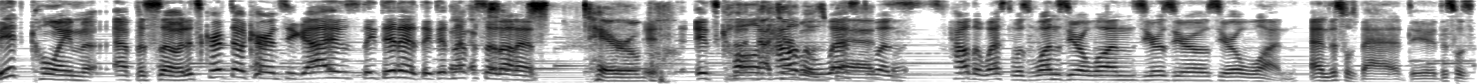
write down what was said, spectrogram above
Bitcoin episode. It's cryptocurrency, guys. They did it. They did an episode on it. Terrible. It- it's called not How terrible the West bad, was how the West was 1010001. And this was bad, dude. This was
